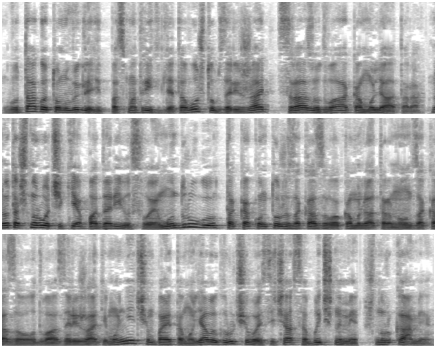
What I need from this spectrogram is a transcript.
Вот так вот он выглядит, посмотрите, для того, чтобы заряжать сразу два аккумулятора. Но этот шнурочек я подарил своему другу, так как он тоже заказывал аккумулятор, но он заказывал два. Заряжать ему нечем, поэтому я выкручиваю сейчас обычными шнурками,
